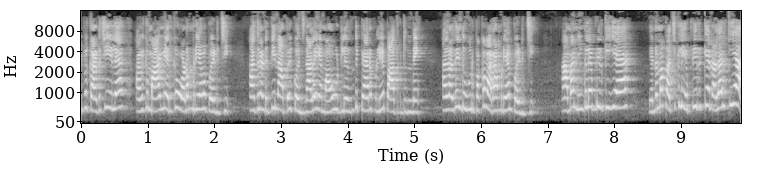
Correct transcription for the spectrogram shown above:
இப்போ கடைசியில் அதுக்கு மாமியாருக்கு உடம்பு முடியாமல் போயிடுச்சு. அதை நடத்தி நான் போய் கொஞ்ச நாள் என் மாவு வீட்டுல இருந்து பேர பிள்ளையை பார்த்துக்கிட்டு இருந்தேன். அதனால இந்த ஊர் பக்கம் வர முடியாமல் போயிடுச்சு. ஆமாம் நீங்களும் எப்படி இருக்கீங்க? என்னம்மா பச்சைக்கிளி எப்படி இருக்கே? நல்லா இருக்கியா?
